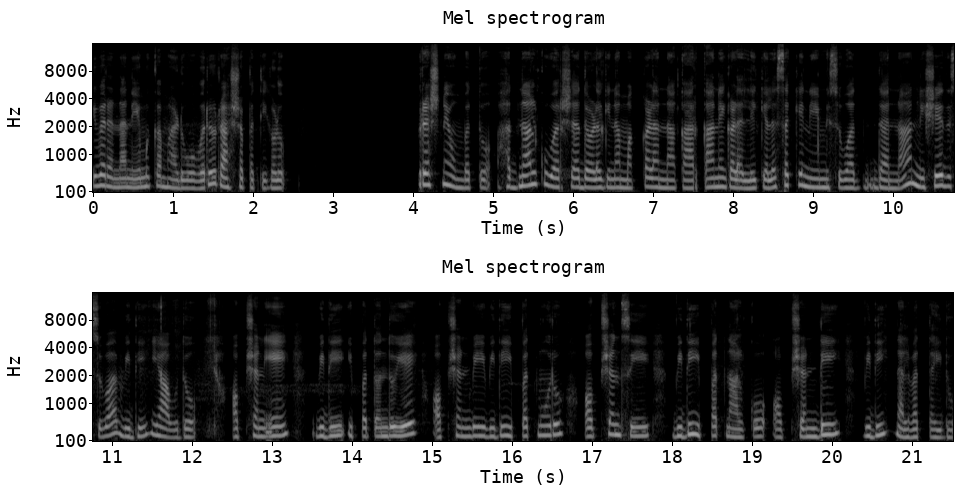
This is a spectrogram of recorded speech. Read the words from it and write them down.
ಇವರನ್ನು ನೇಮಕ ಮಾಡುವವರು ರಾಷ್ಟ್ರಪತಿಗಳು. ಪ್ರಶ್ನೆ ಒಂಬತ್ತು. ಹದಿನಾಲ್ಕು ವರ್ಷದೊಳಗಿನ ಮಕ್ಕಳನ್ನು ಕಾರ್ಖಾನೆಗಳಲ್ಲಿ ಕೆಲಸಕ್ಕೆ ನೇಮಿಸುವುದನ್ನು ನಿಷೇಧಿಸುವ ವಿಧಿ ಯಾವುದು? ಆಪ್ಷನ್ ಎ, ವಿಧಿ ಇಪ್ಪತ್ತೊಂದು ಎ, ಆಪ್ಷನ್ ಬಿ, ವಿಧಿ ಇಪ್ಪತ್ತ್ಮೂರು ಆಪ್ಷನ್ ಸಿ, ವಿಧಿ ಇಪ್ಪತ್ತ್ನಾಲ್ಕು ಆಪ್ಷನ್ ಡಿ, ವಿಧಿ ನಲವತ್ತೈದು.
